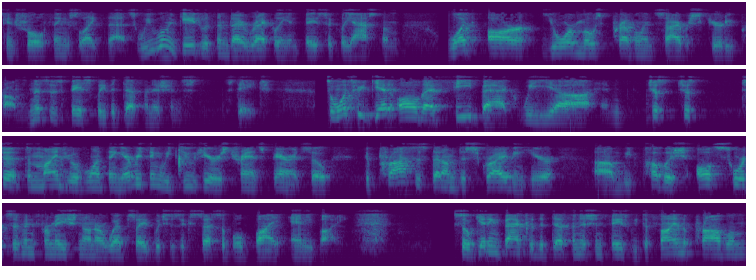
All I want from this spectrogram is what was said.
control, things like that. So we will engage with them directly and basically ask them, what are your most prevalent cybersecurity problems? And this is basically the definition stage. So once we get all that feedback, we uh, and just just to, to mind you of one thing, everything we do here is transparent. So the process that I'm describing here, um, we publish all sorts of information on our website, which is accessible by anybody. So getting back to the definition phase, we define the problem.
